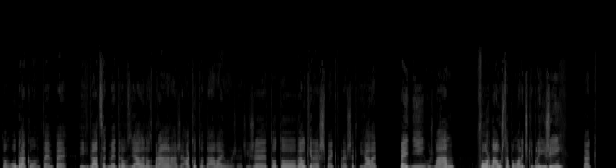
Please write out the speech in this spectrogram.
tom obrakovom tempe tých 20 metrov vzdialenosť brána, že ako to dávajú. Že. Čiže toto veľký rešpekt pre všetkých, ale 5 dní už mám, forma už sa pomaličky blíži, tak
